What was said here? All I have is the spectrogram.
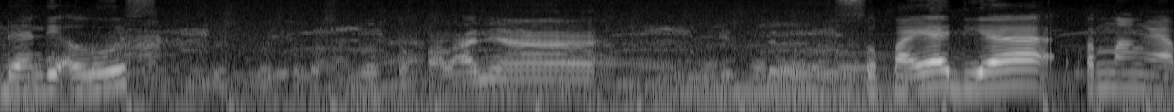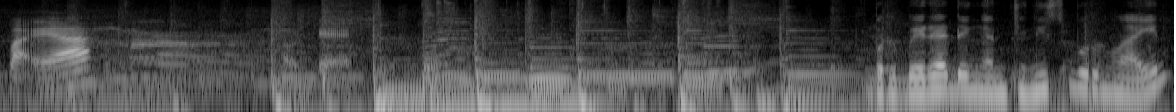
dan dielus Terus kepalanya gitu. supaya dia tenang ya Pak ya. Nah, Berbeda dengan jenis burung lain,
